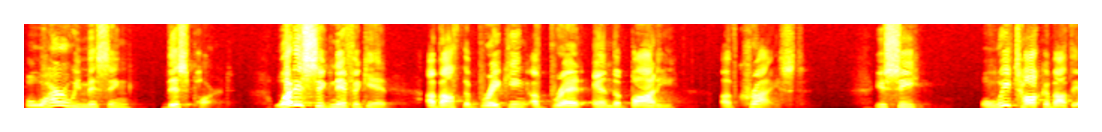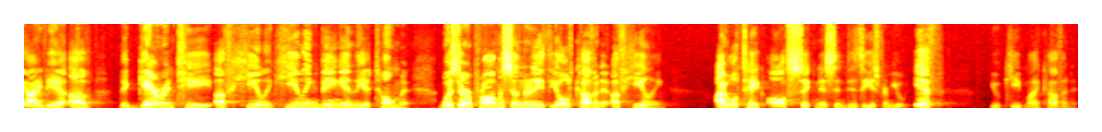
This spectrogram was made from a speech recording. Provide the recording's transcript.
but why are we missing this part? What is significant about the breaking of bread and the body of Christ? You see, when we talk about the idea of the guarantee of healing, healing being in the atonement, was there a promise underneath the old covenant of healing? I will take all sickness and disease from you if you keep my covenant.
